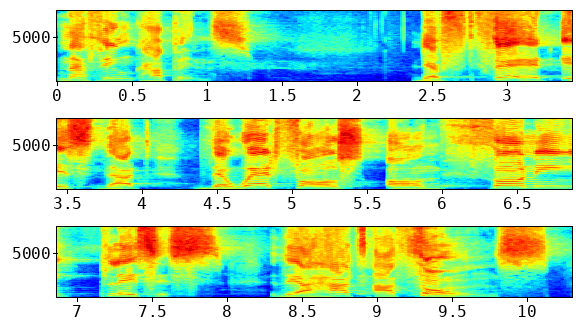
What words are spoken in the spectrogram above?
nothing happens. The third is that the word falls on thorny places. Their hearts are thorns.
